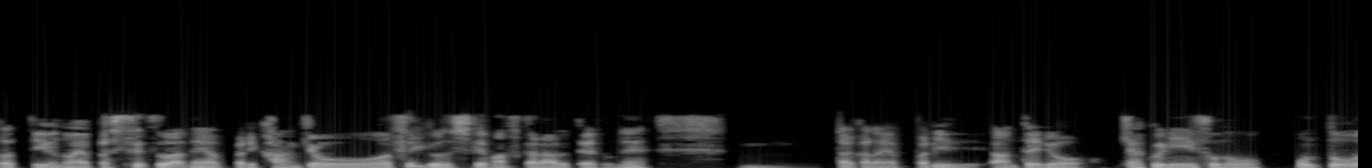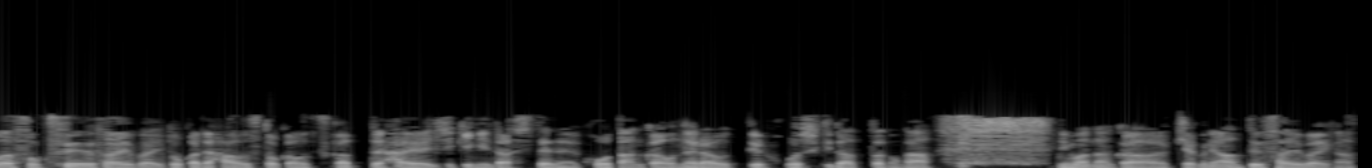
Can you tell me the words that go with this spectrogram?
たっていうのは、やっぱ施設はね、やっぱり環境は制御してますから、ある程度ね。うん、だからやっぱり安定量、逆にその、本当は促成栽培とかでハウスとかを使って早い時期に出してね、高単価を狙うっていう方式だったのが、今なんか逆に安定栽培が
